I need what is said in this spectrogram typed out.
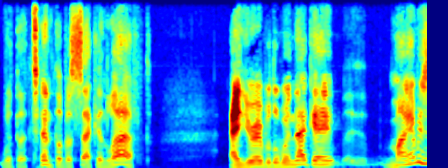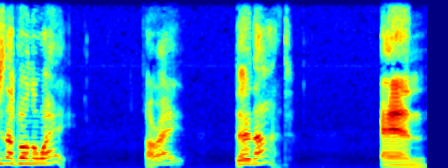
with a tenth of a second left, and you're able to win that game. Miami's not going away. All right, they're not, and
